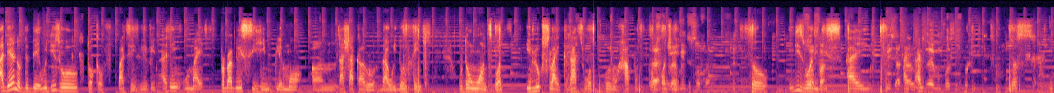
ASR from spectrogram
At the end of the day, with this whole talk of Partey's leaving, I think we might probably see him play more um that Xhaka role that we don't think we don't want, but it looks like that's what's going to happen. We are- we are Unfortunately, to so it is what it Suffer. is. I I- rule, I- it's not even possible. just it,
